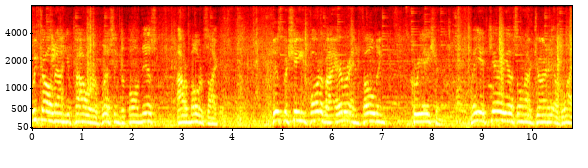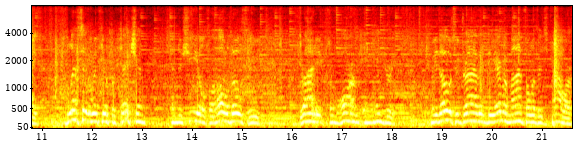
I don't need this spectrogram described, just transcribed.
we call down your power of blessings upon this, our motorcycle. This machine, part of our ever-enfolding creation. May it carry us on our journey of life. Bless it with your protection and the shield for all of those who ride it from harm and injury. May those who drive it be ever mindful of its power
